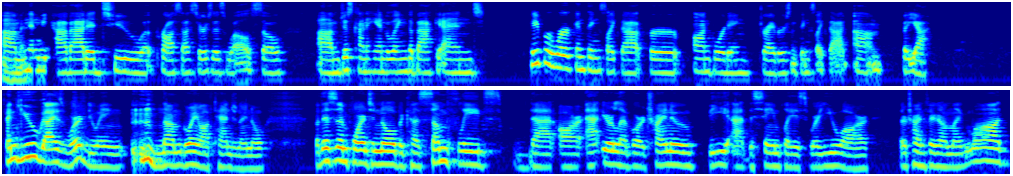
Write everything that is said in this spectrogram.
Um, mm-hmm. And then we have added two processors as well. So um, just kind of handling the back end paperwork and things like that for onboarding drivers and things like that. Um, but yeah. And you guys were doing, now I'm going off tangent, I know, but this is important to know because some fleets that are at your level are trying to be at the same place where you are they're trying to figure out, I'm like, well,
